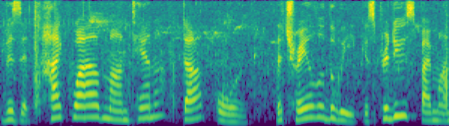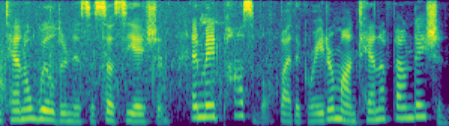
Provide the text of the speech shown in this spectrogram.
visit hikewildmontana.org. The Trail of the Week is produced by Montana Wilderness Association and made possible by the Greater Montana Foundation.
